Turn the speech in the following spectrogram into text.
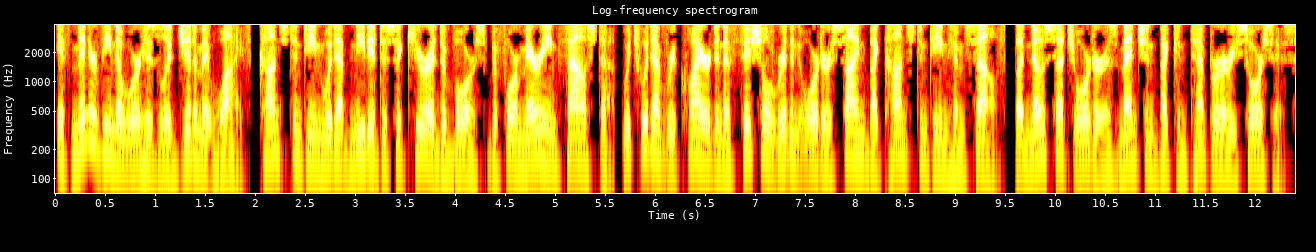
If Minervina were his legitimate wife, Constantine would have needed to secure a divorce before marrying Fausta, which would have required an official written order signed by Constantine himself, but no such order is mentioned by contemporary sources.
